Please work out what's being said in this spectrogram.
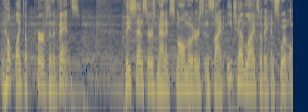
and help light up curves in advance. These sensors manage small motors inside each headlight so they can swivel,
